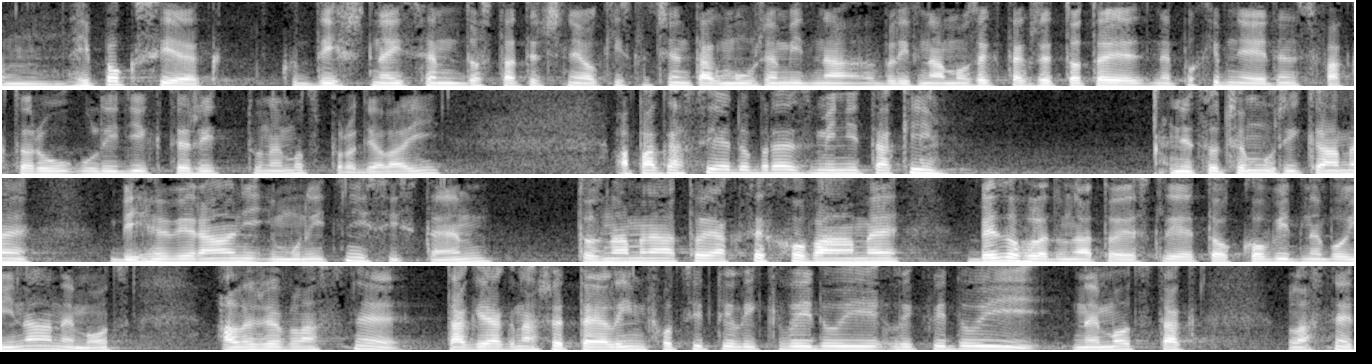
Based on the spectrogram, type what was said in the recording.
um, hypoxie, když nejsem dostatečně okysličen, tak může mít na, vliv na mozek, takže toto je nepochybně jeden z faktorů u lidí, kteří tu nemoc prodělají. A pak asi je dobré zmínit taky něco, čemu říkáme behaviorální imunitní systém. To znamená to, jak se chováme bez ohledu na to, jestli je to COVID nebo jiná nemoc, ale že vlastně tak, jak naše T lymfocyty likvidují, likvidují nemoc, tak vlastně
